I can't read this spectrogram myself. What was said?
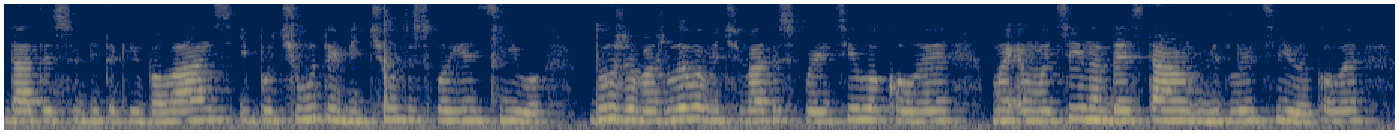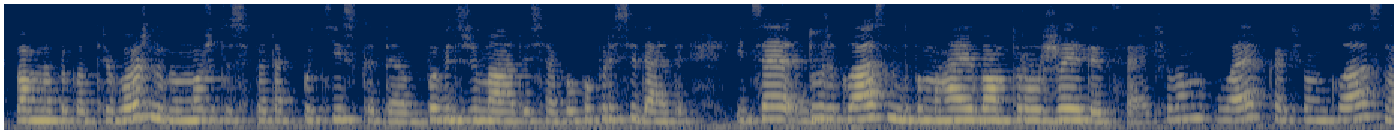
дати собі такий баланс і почути, відчути своє тіло. Дуже важливо відчувати своє тіло, коли ми емоційно десь там відлетіли. Коли вам, наприклад, тривожно, ви можете себе так потіскати, або віджиматися, або поприсідати. І це дуже класно допомагає вам прожити це. Якщо вам легко, якщо вам класно,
